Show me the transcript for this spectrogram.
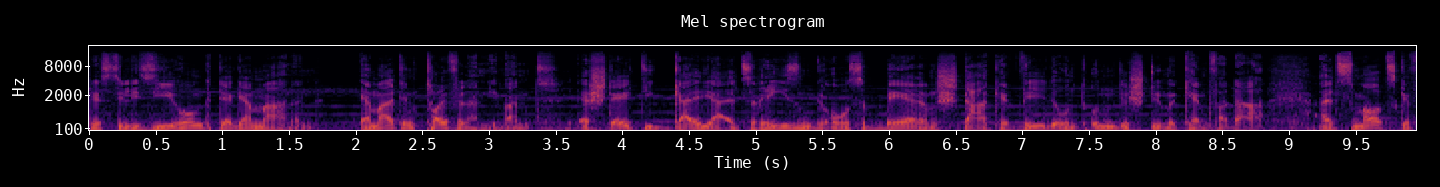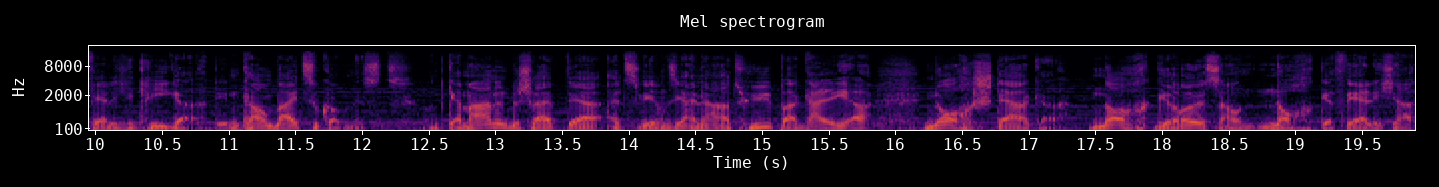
der Stilisierung der Germanen. Er malt den Teufel an die Wand. Er stellt die Gallier als riesengroße, bärenstarke, wilde und ungestüme Kämpfer dar. Als mordsgefährliche Krieger, denen kaum beizukommen ist. Und Germanen beschreibt er, als wären sie eine Art Hypergallier. Noch stärker, noch größer und noch gefährlicher.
